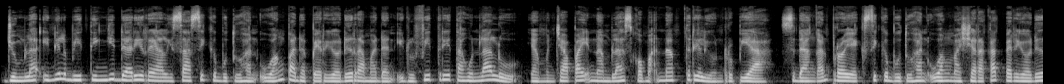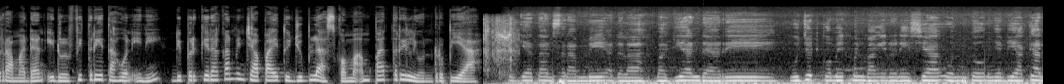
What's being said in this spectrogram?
Jumlah ini lebih tinggi dari realisasi kebutuhan uang pada periode Ramadan Idul Fitri tahun lalu yang mencapai 16,6 triliun rupiah. Sedangkan proyeksi kebutuhan uang masyarakat periode Ramadan Idul Fitri tahun ini diperkirakan mencapai 17,4 triliun rupiah. Kegiatan Serambi adalah bagian dari wujud komitmen Bank Indonesia untuk menyediakan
